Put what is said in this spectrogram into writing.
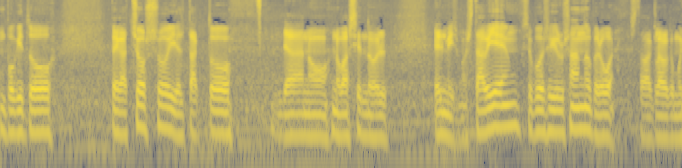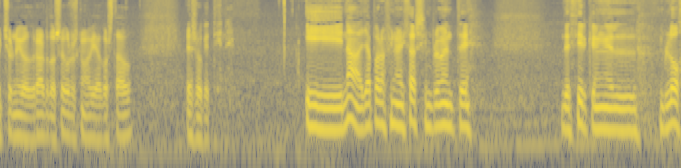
un poquito pegachoso y el tacto ya no, no va siendo el, el, mismo. Está bien, se puede seguir usando, pero bueno, estaba claro que mucho no iba a durar, dos euros que me había costado, es lo que tiene. Y nada, ya para finalizar, simplemente decir que en el blog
